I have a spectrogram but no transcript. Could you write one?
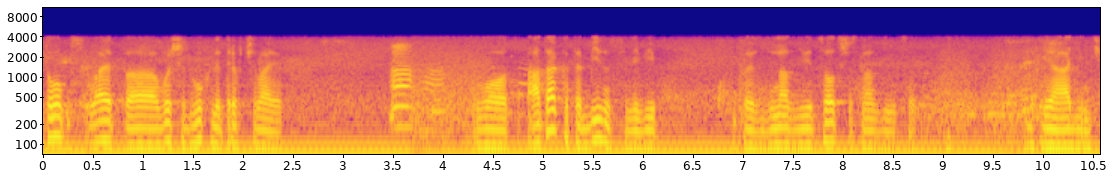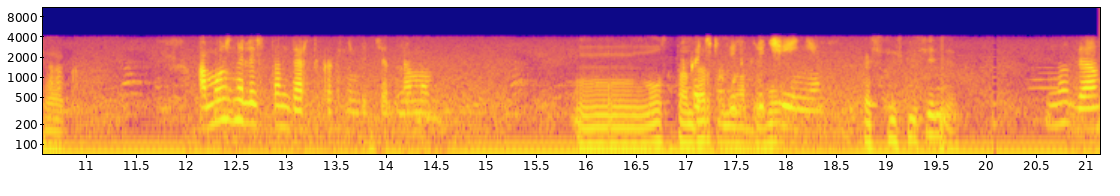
кто посылает а, выше двух или трех человек. Угу. Вот. А так это бизнес или VIP. То есть 12 900, 16 900. Я один человек. А можно ли в стандарт как-нибудь одному? М, Ну, В стандарт качестве мы одному- исключения. В качестве исключения? Ну да.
